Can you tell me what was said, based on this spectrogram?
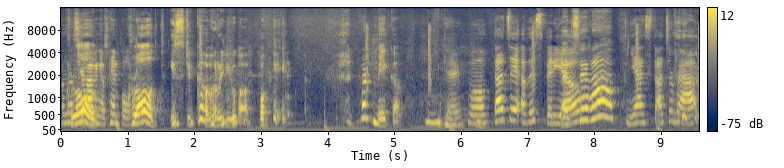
Unless you're having a pimple. Cloth is to cover you up, okay? not makeup. Okay. Mm-hmm. Well, that's it of this video. That's a wrap. Yes, that's a wrap.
